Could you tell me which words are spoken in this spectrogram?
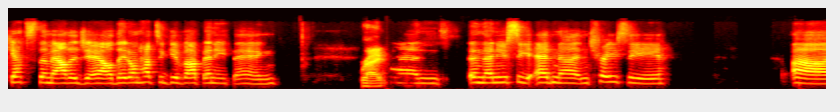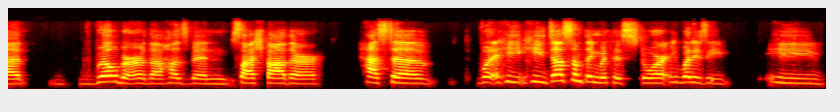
gets them out of jail. They don't have to give up anything. Right. and and then you see Edna and Tracy. Uh, Wilbur, the husband slash father, has to what he he does something with his store. What is he? He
